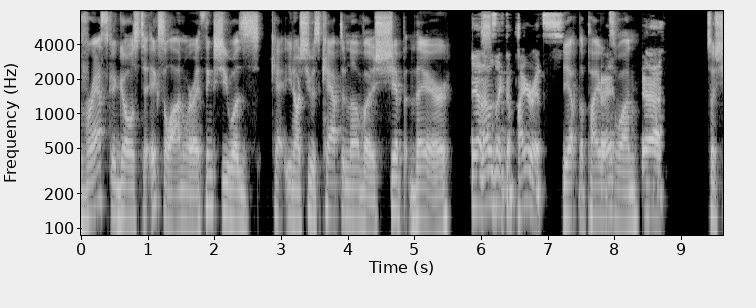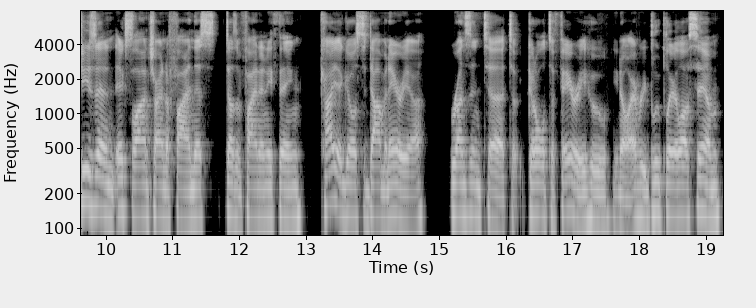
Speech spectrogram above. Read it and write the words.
Vraska goes to Ixalan, where I think she was, you know, she was captain of a ship there. Yeah, that was like the pirates. Yep, the pirates one. Yeah. So she's in Ixalan trying to find this, doesn't find anything. Kaya goes to Dominaria, runs into to good old Teferi, who, you know, every blue player loves him.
